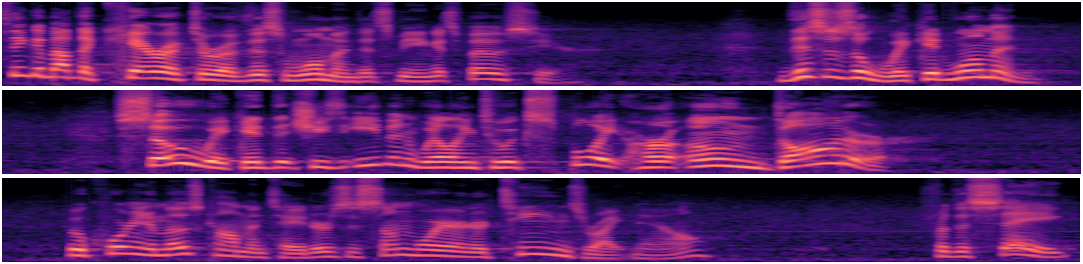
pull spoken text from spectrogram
Think about the character of this woman that's being exposed here. This is a wicked woman. So wicked that she's even willing to exploit her own daughter, who, according to most commentators, is somewhere in her teens right now, for the sake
